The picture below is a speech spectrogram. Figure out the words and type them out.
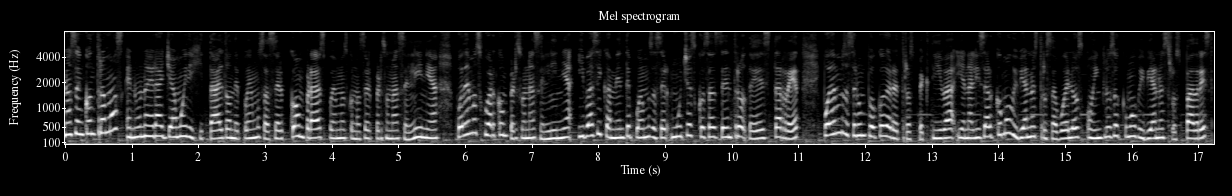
Nos encontramos en una era ya muy digital donde podemos hacer compras, podemos conocer personas en línea, podemos jugar con personas en línea y básicamente podemos hacer muchas cosas dentro de esta red. Podemos hacer un poco de retrospectiva y analizar cómo vivían nuestros abuelos o incluso cómo vivían nuestros padres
